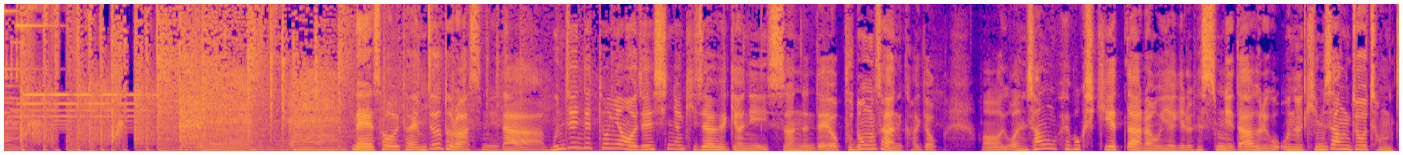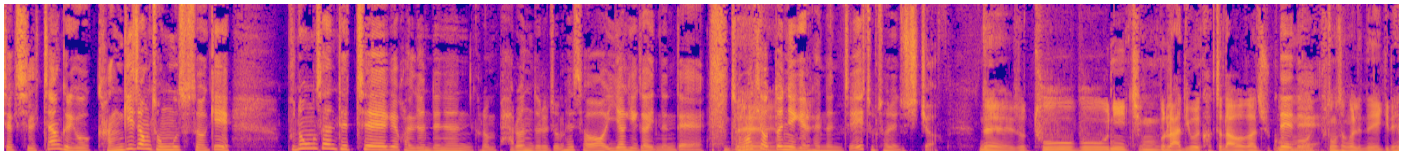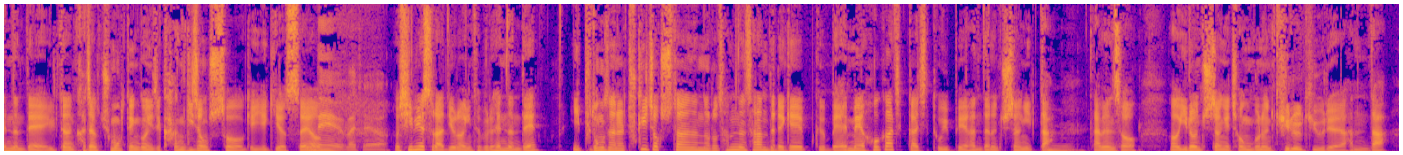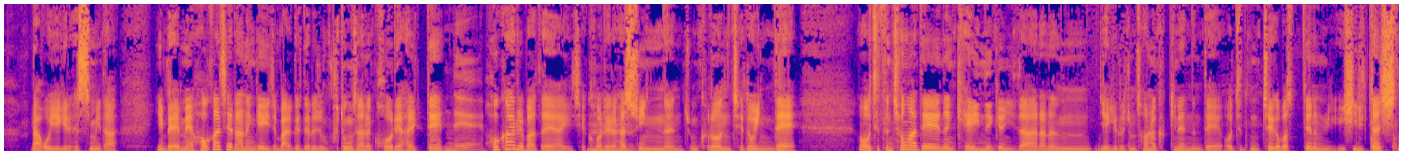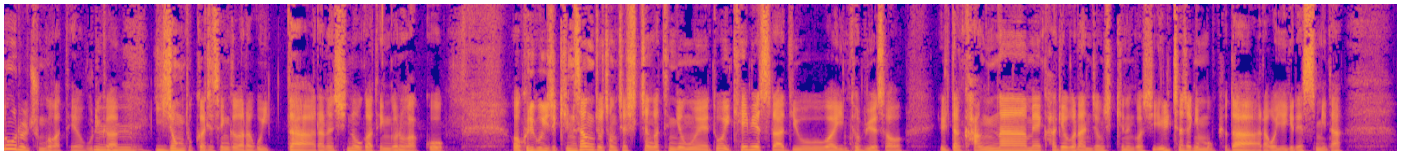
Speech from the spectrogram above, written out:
네, 서울타임즈 돌아왔습니다. 문재인 대통령 어제 신년 기자회견이 있었는데요. 부동산 가격 어, 원상 회복시키겠다라고 이야기를 했습니다. 그리고 오늘 김상조 정책실장 그리고 강기정 정무수석이 부동산 대책에 관련되는 그런 발언들을 좀 해서 이야기가 있는데 정확히 네. 어떤 얘기를 했는지 좀 전해주시죠. 네, 그래서 두 분이 지금 라디오에 각자 나와가지고 네네. 뭐 부동산 관련된 얘기를 했는데 일단 가장 주목된 건 이제 강기정 수석의 얘기였어요. 네, 맞아요. CBS 라디오랑 인터뷰를 했는데 이 부동산을 투기적 수단으로 삼는 사람들에게 그 매매 허가제까지 도입해야 한다는 주장이 있다. 음. 라면서 어, 이런 주장에 정부는 귀를 기울여야 한다. 라고 얘기를 했습니다. 이 매매 허가제라는 게 이제 말 그대로 좀 부동산을 거래할 때 네. 허가를 받아야 이제 거래를 음. 할수 있는 좀 그런 제도인데 어쨌든 청와대는 개인 의견이다라는 얘기로 좀 선을 긋긴 했는데 어쨌든 제가 봤을 때는 일단 신호를 준 것 같아요. 우리가 음. 이 정도까지 생각을 하고 있다라는 신호가 된 거는 같고 어 그리고 이제 김상조 정책실장 같은 경우에도 이 KBS 라디오와 인터뷰에서 일단 강남의 가격을 안정시키는 것이 일차적인 목표다라고 얘기를 했습니다.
